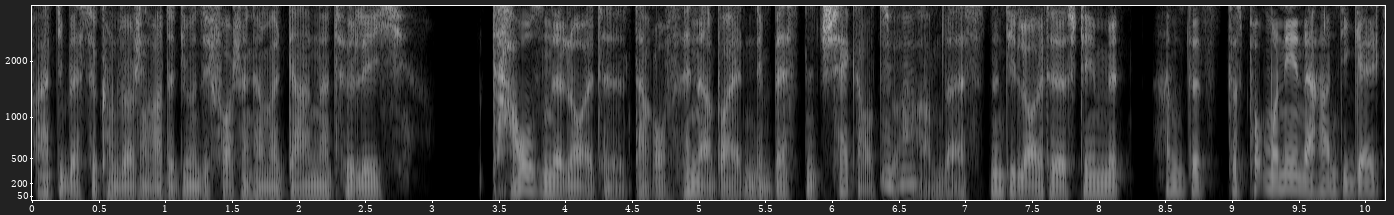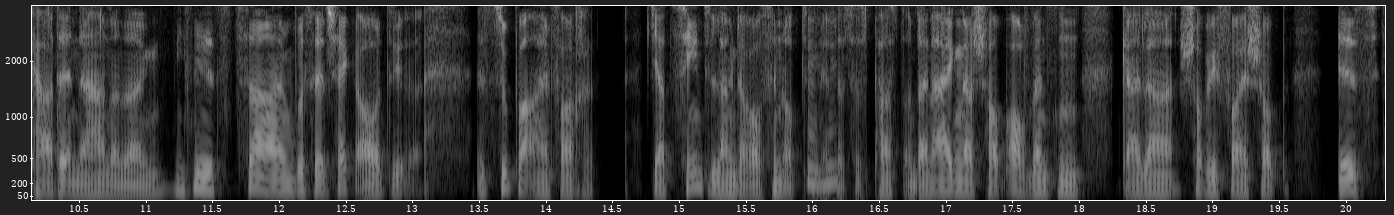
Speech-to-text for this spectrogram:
hat die beste Conversion-Rate, die man sich vorstellen kann, weil da natürlich tausende Leute darauf hinarbeiten, den besten Checkout zu Mhm. haben. Da sind die Leute, stehen mit, haben das, das Portemonnaie in der Hand, die Geldkarte in der Hand und sagen, ich will jetzt zahlen, wo ist der Checkout? Ist super einfach, jahrzehntelang darauf hin optimiert, Mhm. dass das passt. Und dein eigener Shop, auch wenn es ein geiler Shopify-Shop ist,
